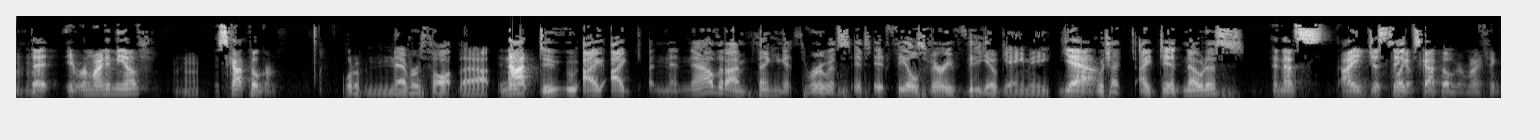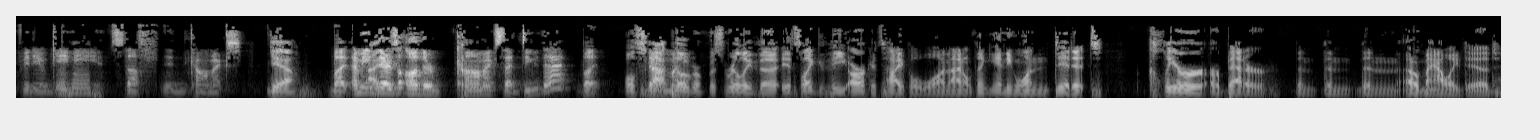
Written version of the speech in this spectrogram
Mhm. that it reminded me of Mhm. Scott Pilgrim. Would have never thought that. Not Do I I n- now that I'm thinking it through, it's it it feels very video gamey, yeah, which I I did notice. and that's I just think Like- of Scott Pilgrim when I think video gamey Mm-hmm. stuff in comics. Yeah, But I mean, I- there's other comics that do that, but Well, Scott Pilgrim was really the, it's like the archetypal one. I don't think anyone did it clearer or better than, than, than O'Malley did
